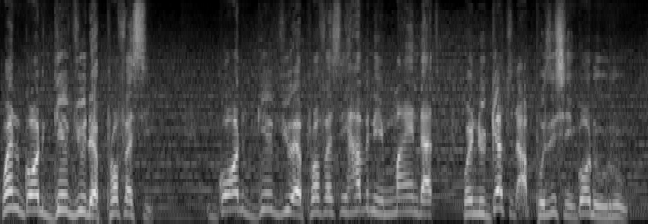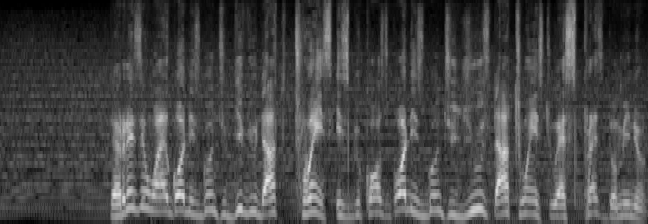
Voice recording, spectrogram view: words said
when God gave you the prophecy, God gave you a prophecy having in mind that when you get to that position, God will rule. The reason why God is going to give you that twins is because God is going to use that twins to express dominion.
